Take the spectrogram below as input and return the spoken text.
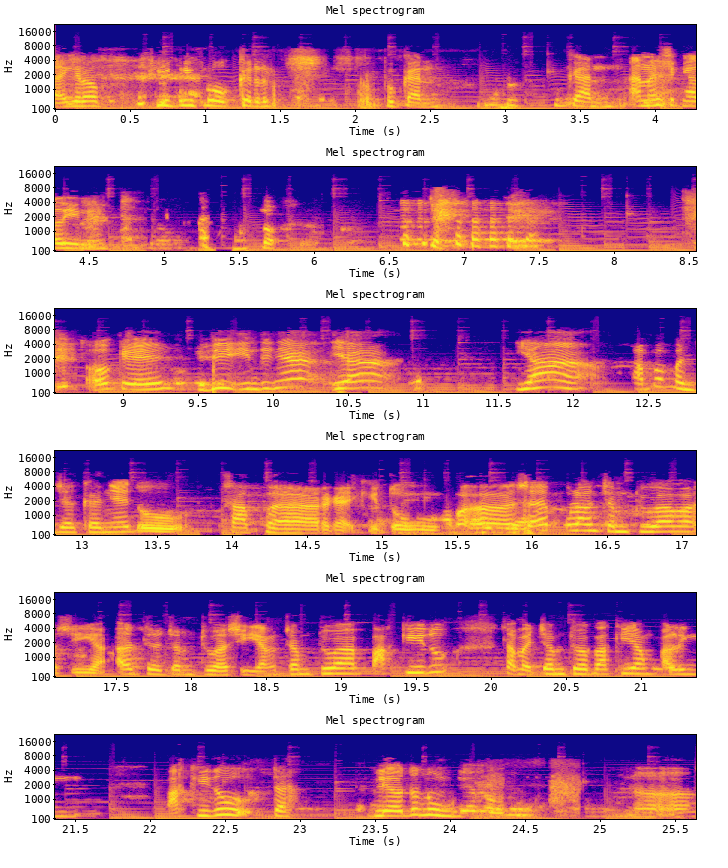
tak kira beauty vlogger. Bukan. Bukan. Aneh sekali ini. Loh. Oke, jadi intinya ya ya apa menjaganya itu sabar kayak gitu. Ya. saya pulang jam 2 masih ada jam 2 siang, jam 2 pagi itu sampai jam 2 pagi yang paling pagi itu udah beliau tuh nunggu. Nah,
